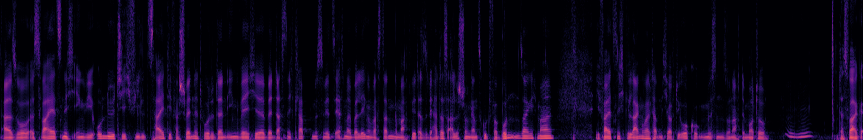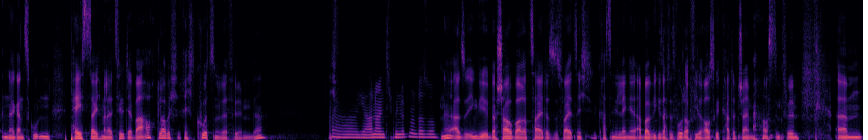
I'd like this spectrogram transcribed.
Also es war jetzt nicht irgendwie unnötig viel Zeit, die verschwendet wurde, dann irgendwelche, wenn das nicht klappt, müssen wir jetzt erstmal überlegen, was dann gemacht wird. Also der hat das alles schon ganz gut verbunden, sage ich mal. Ich war jetzt nicht gelangweilt, habe nicht auf die Uhr gucken müssen, so nach dem Motto. Mhm. Das war in einer ganz guten Pace, sage ich mal, erzählt. Der war auch, glaube ich, recht kurz nur der Film. Ne? Äh, ja, 90 Minuten oder so. Ne? Also irgendwie überschaubare Zeit. Also es war jetzt nicht krass in die Länge, aber wie gesagt, es wurde auch viel rausgekattet scheinbar aus dem Film. Ähm,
